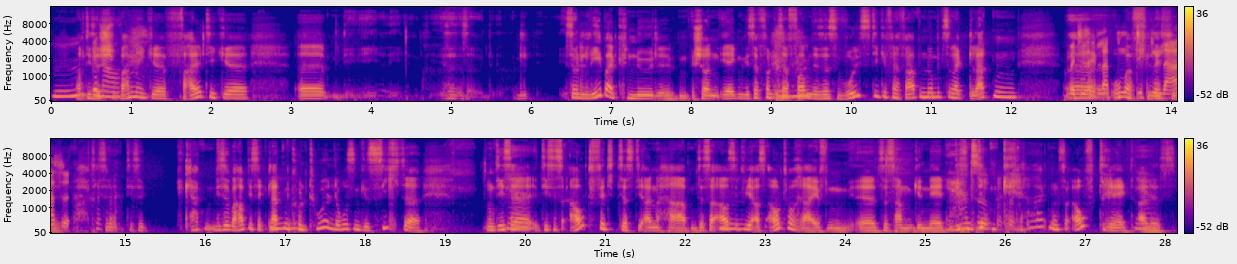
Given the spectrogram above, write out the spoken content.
Mhm, auch diese genau. schwammige, faltige, äh, so Leberknödel schon irgendwie so von dieser mhm. Form, dieses wulstige Verfarben, nur mit so einer glatten mit dieser äh, glatten, Oberfläche. dicken Nase. Ach, diese, diese glatten, diese überhaupt diese glatten, mhm. konturlosen Gesichter. Und diese, ja. dieses Outfit, das die anhaben, das so aussieht mhm. wie aus Autoreifen äh, zusammengenäht. Ja, diesen so, Kragen und so aufträgt ja. alles.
